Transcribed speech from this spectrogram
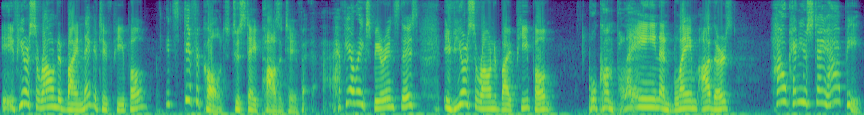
if you're surrounded by negative people, it's difficult to stay positive. Have you ever experienced this? If you're surrounded by people who complain and blame others, how can you stay happy?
